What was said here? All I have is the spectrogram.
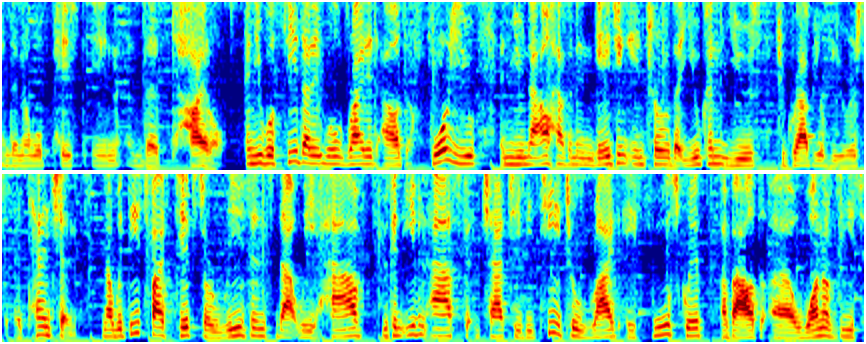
and then I will paste in the title. And you will see that it will write it out for you and you now have an engaging intro that you can use to grab your viewers' attention. Now with these five tips or reasons that we have, you can even ask ChatGPT to write a full script about uh, one of these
